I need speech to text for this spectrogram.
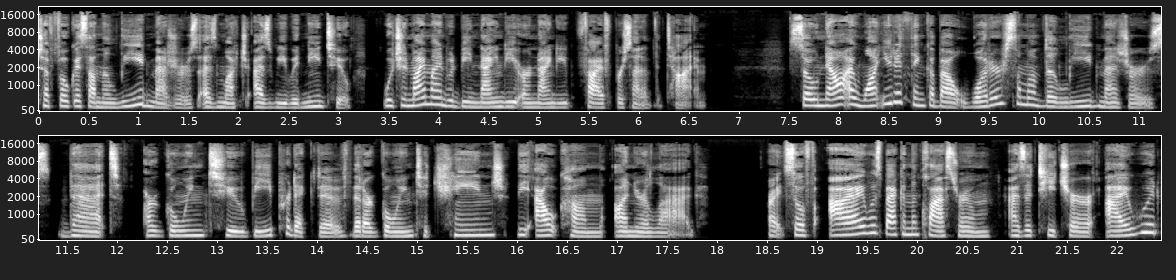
to focus on the lead measures as much as we would need to, which in my mind would be 90 or 95% of the time. So now I want you to think about what are some of the lead measures that are going to be predictive, that are going to change the outcome on your lag. All right. So if I was back in the classroom as a teacher, I would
